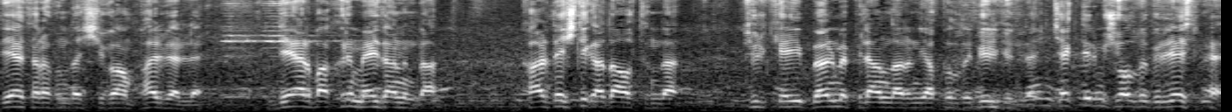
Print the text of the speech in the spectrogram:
diğer tarafında Şivan Palver'le Diyarbakır Meydanı'nda kardeşlik adı altında Türkiye'yi bölme planlarının yapıldığı bir günde çektirmiş olduğu bir resme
